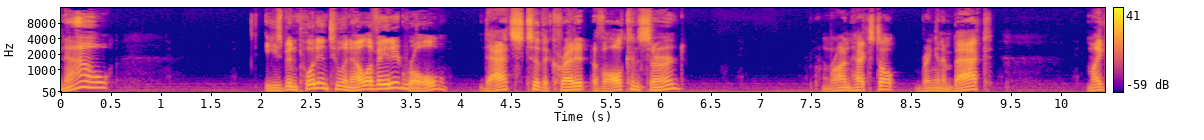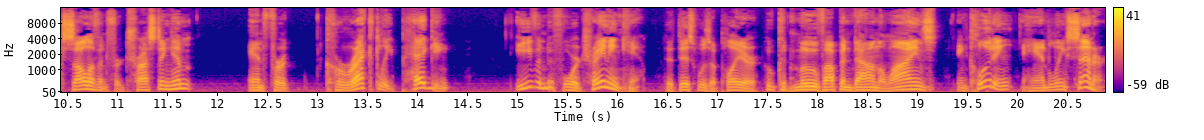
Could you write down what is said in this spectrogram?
now he's been put into an elevated role. That's to the credit of all concerned. Ron Hextall bringing him back, Mike Sullivan for trusting him, and for correctly pegging even before training camp, that this was a player who could move up and down the lines, including handling center.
